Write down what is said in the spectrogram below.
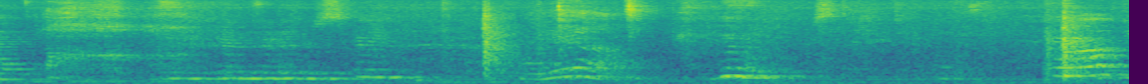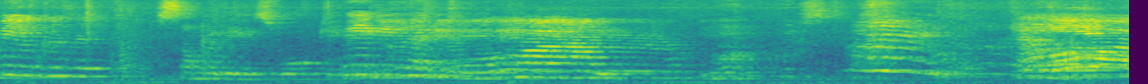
like, oh. yeah. Somebody is walking. Hello.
